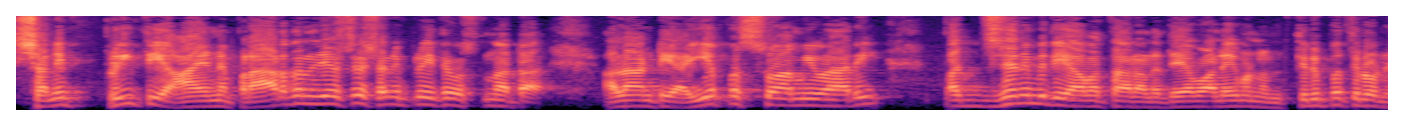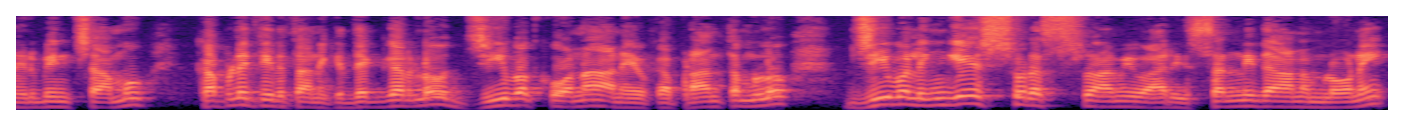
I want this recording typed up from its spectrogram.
శని ప్రీతి ఆయన ప్రార్థన చేస్తే శని ప్రీతి వస్తుందట. అలాంటి అయ్యప్ప స్వామి వారి పద్దెనిమిది అవతారాల దేవాలయం మనం తిరుపతిలో నిర్మించాము. కపిల తీర్థానికి దగ్గరలో జీవకోన అనే ఒక ప్రాంతంలో జీవలింగేశ్వర స్వామి వారి సన్నిధానంలోనే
